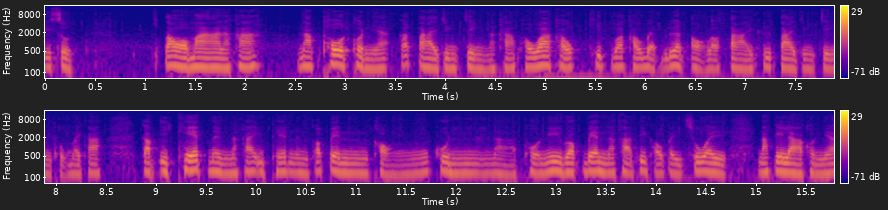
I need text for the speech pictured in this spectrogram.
ที่สุดต่อมานะคะ นักโทษคนนี้ก็ตายจริง ๆนะคะ เพราะว่าเขาคิดว่าเขาแบบเลือดออกแล้วตายคือตายจริง ๆ ถูกไหมคะ กับอีกเคสหนึ่งนะคะ อีกเคสหนึ่งก็เป็นของคุณโทนี่โรบเบนนะคะที่เขาไปช่วยนักกีฬาคนนี้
